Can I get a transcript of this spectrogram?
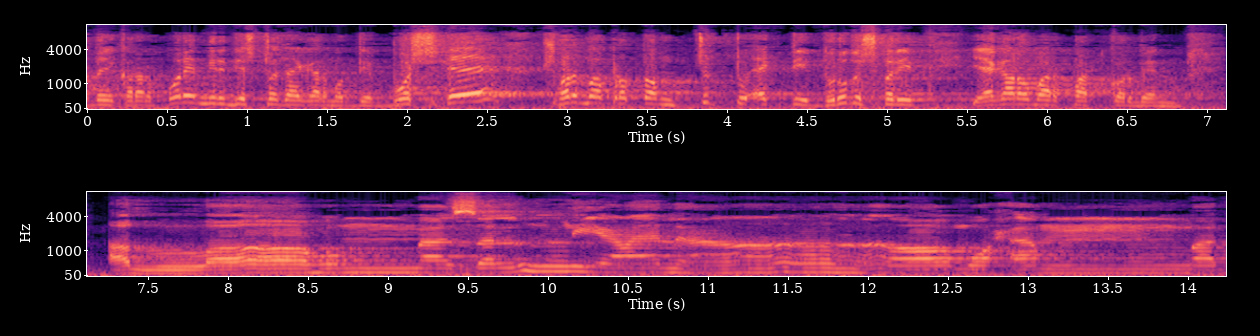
আদায় করার পরে নির্দিষ্ট জায়গার মধ্যে বসে সর্বপ্রথম চুট্টু একটি দুরুদ শরীফ এগারো বার পাঠ করবেন। আল্লাহুম্মা সাল্লি আলা মুহাম্মাদ।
